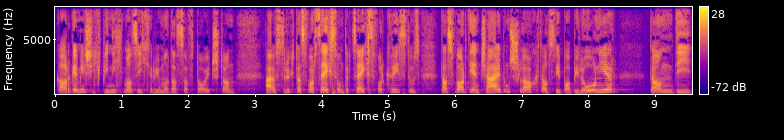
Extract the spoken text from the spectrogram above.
Gargemisch, ich bin nicht mal sicher, wie man das auf Deutsch dann ausdrückt. Das war 606 vor Christus. Das war die Entscheidungsschlacht, als die Babylonier dann die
